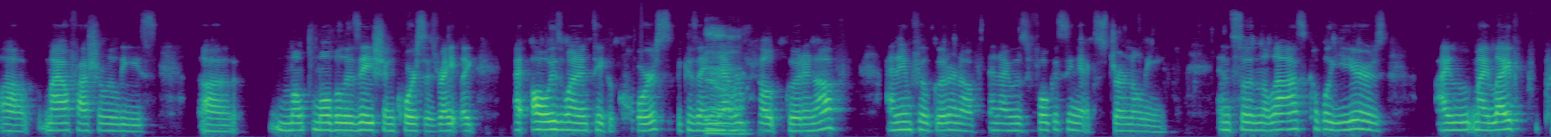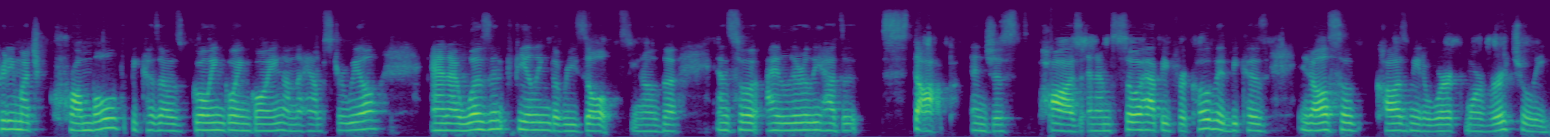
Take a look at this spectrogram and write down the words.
uh, myofascial release uh, mo- mobilization courses right like I always wanted to take a course because I yeah. never felt good enough. I didn't feel good enough, and I was focusing externally. And so, in the last couple years, I my life pretty much crumbled because I was going, going, going on the hamster wheel, and I wasn't feeling the results. You know the, and so I literally had to stop and just pause. And I'm so happy for COVID because it also caused me to work more virtually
